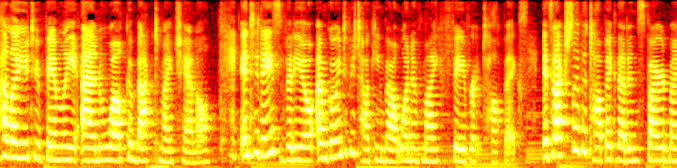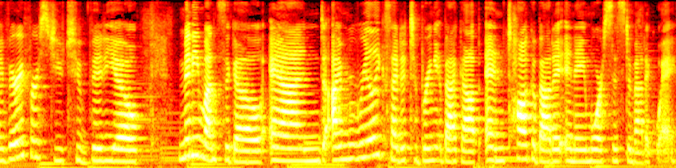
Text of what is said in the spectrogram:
Hello YouTube family and welcome back to my channel. In today's video, I'm going to be talking about one of my favorite topics. It's actually the topic that inspired my very first YouTube video many months ago and I'm really excited to bring it back up and talk about it in a more systematic way.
